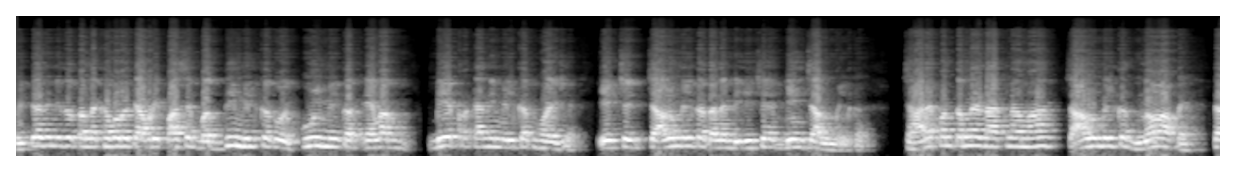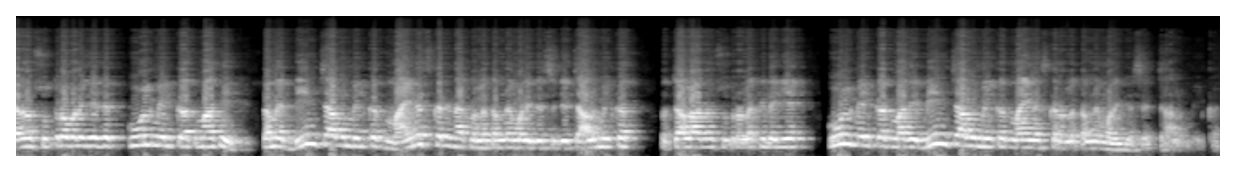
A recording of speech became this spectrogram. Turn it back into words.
વિદ્યાર્થી મિત્રો, તમને ખબર હોય કે આપણી પાસે બધી મિલકત હોય, કુલ મિલકત, એમાં બે પ્રકારની મિલકત હોય છે. એક છે ચાલુ મિલકત અને બીજી છે બિન ચાલુ મિલકત. જ્યારે પણ તમને દાખલામાં ચાલુ મિલકત ન આપે, ત્યારે સૂત્ર બની જાય છે કુલ મિલકતમાંથી તમે બિન ચાલુ મિલકત માઇનસ કરી નાખો એટલે તમને મળી જશે. જે ચાલુ મિલકત તો ચાલો આનું સૂત્ર લખી લઈએ. કુલ મિલકતમાંથી બિન ચાલુ મિલકત માઇનસ કરો એટલે તમને મળી જશે ચાલુ મિલકત.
